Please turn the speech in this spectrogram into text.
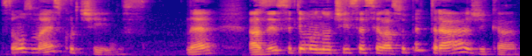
São os mais curtidos, né? Às vezes você tem uma notícia, sei lá, super trágica.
